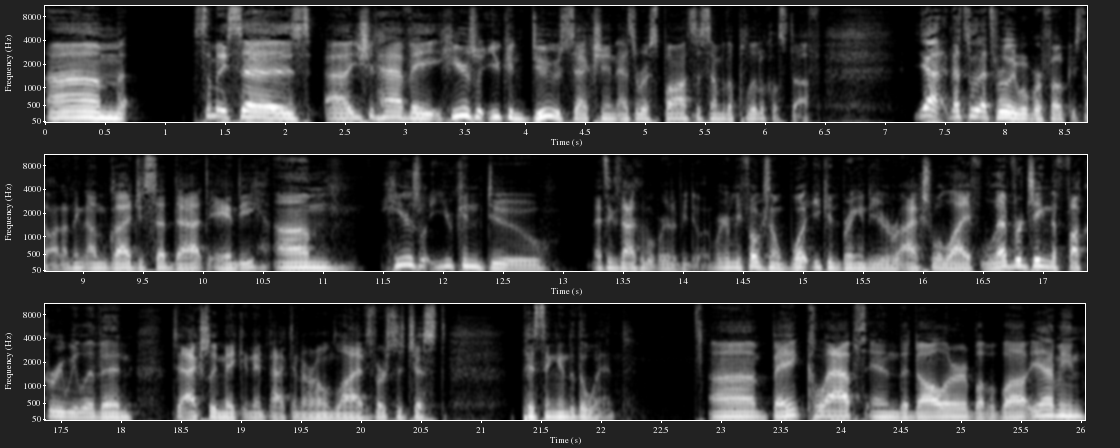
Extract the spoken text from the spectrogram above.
Um, somebody says uh, you should have a here's what you can do section as a response to some of the political stuff. Yeah, that's what that's really what we're focused on. I think I'm glad you said that, Andy. Um, here's what you can do. That's exactly what we're going to be doing. We're going to be focused on what you can bring into your actual life, leveraging the fuckery we live in to actually make an impact in our own lives versus just pissing into the wind. Uh, bank collapse and the dollar, blah blah blah. Yeah, I mean,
